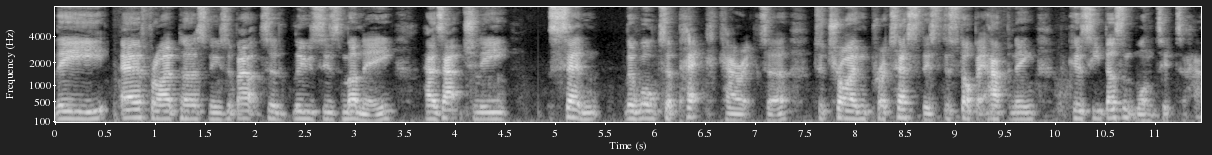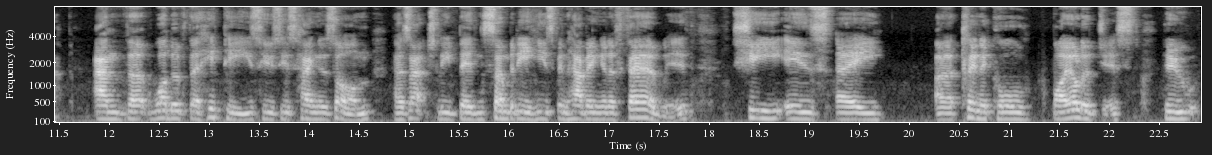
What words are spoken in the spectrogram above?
The air fryer person who's about to lose his money has actually sent the Walter Peck character to try and protest this to stop it happening because he doesn't want it to happen. And that one of the hippies who's his hangers on has actually been somebody he's been having an affair with. She is a, a clinical biologist who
